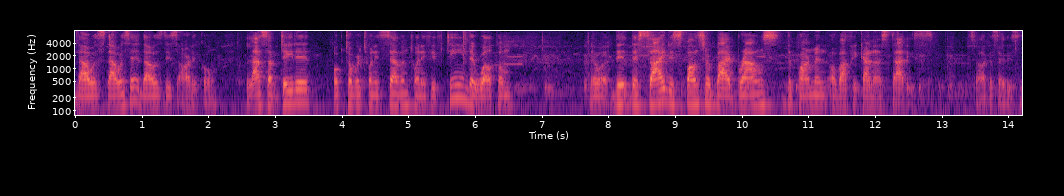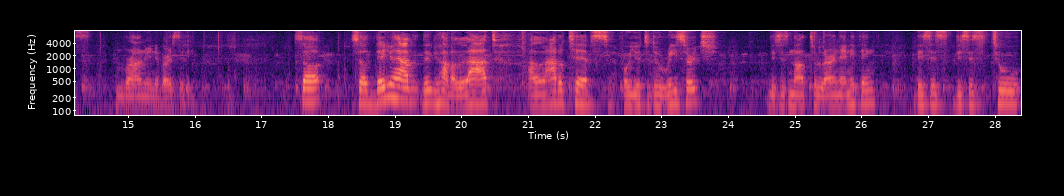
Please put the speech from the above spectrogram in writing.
that was that was it. That was this article. Last updated October 27, 2015. They welcome the, the site is sponsored by Brown's Department of Africana Studies. So like I said, this is Brown University. So so there you have you have a lot a lot of tips for you to do research. This is not to learn anything. This is this is to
